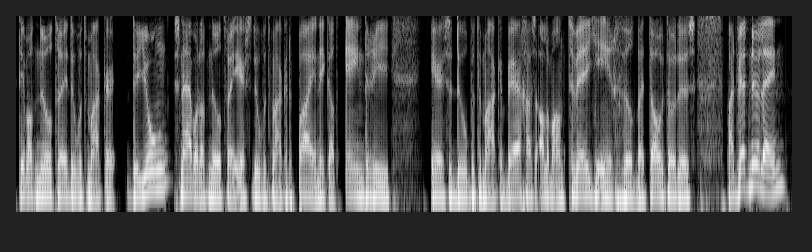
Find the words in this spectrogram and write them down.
Tim had 0-2, doelpunt te maken de Jong. Snijboord had 0-2, eerste doelpunt te maken de Pai. En ik had 1-3, eerste doelpunt te maken Berghuis. Allemaal een tweetje ingevuld bij Toto dus. Maar het werd 0-1.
